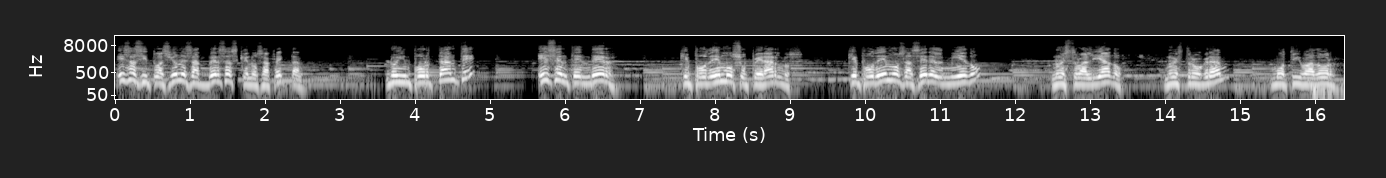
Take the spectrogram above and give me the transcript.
esas situaciones adversas que nos afectan. Lo importante es entender que podemos superarlos, que podemos hacer el miedo nuestro aliado, nuestro gran motivador.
